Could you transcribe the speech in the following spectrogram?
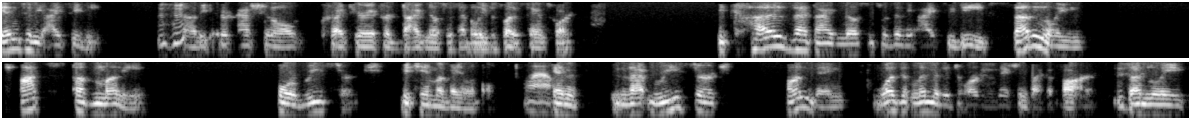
into the ICD, mm-hmm. uh, the International Criteria for Diagnosis, I believe is what it stands for. Because that diagnosis was in the ICD, suddenly pots of money for research became available. Wow. And that research funding wasn't limited to organizations like AFAR. Mm-hmm. Suddenly,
